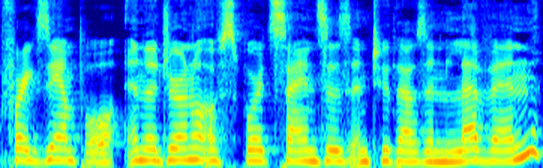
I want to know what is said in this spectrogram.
For example, in the Journal of Sports Sciences in 2011,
